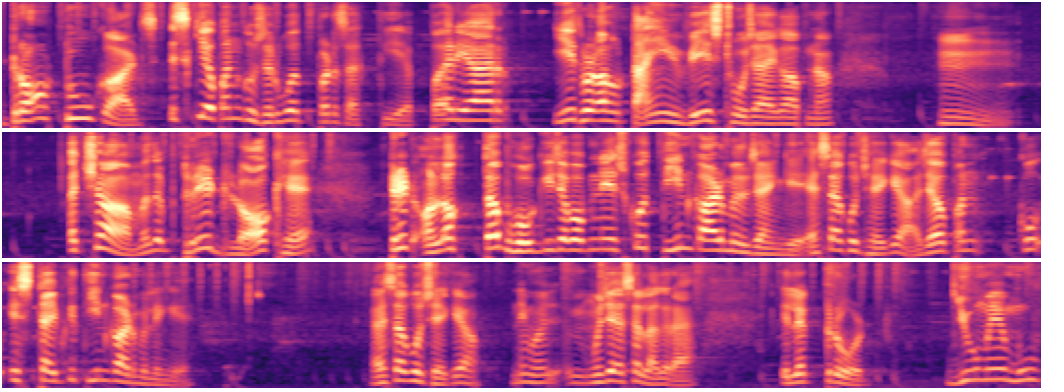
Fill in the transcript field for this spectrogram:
draw two cards इसकी अपन को ज़रूरत पड़ सकती है। पर यार, ये थोड़ा टाइम वेस्ट हो जाएगा अपना। अच्छा मतलब ट्रेड लॉक है। ट्रेड अनलॉक तब होगी जब अपने इसको तीन कार्ड मिल जाएँगे। ऐसा कुछ है क्या? जब अपन को इस टाइप के तीन कार्ड मिलेंगे। ऐसा कुछ है क्या? नहीं मुझे, मुझे ऐसा लग रहा है। Electrode you may move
